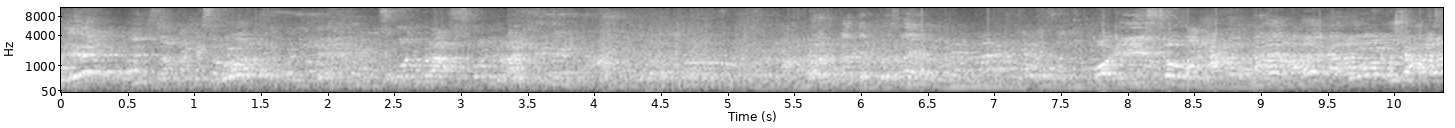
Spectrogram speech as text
E? Isso. Tá esconde o braço, esconde o braço. Arranca depois, né? Olha isso! Arranca, arranca, arranca! Puxa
